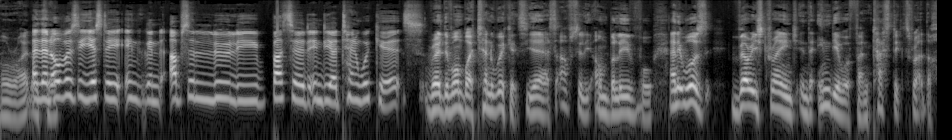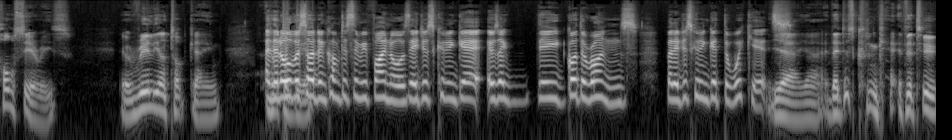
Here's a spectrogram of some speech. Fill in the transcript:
All right. And then obviously yesterday England absolutely battered India 10 wickets. Red, they won by 10 wickets. Yes, absolutely unbelievable. And it was very strange in that India were fantastic throughout the whole series. They were really on top game. And then all of a sudden come to semi-finals they just couldn't get it was like they got the runs but they just couldn't get the wickets. Yeah, yeah. They just couldn't get the two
